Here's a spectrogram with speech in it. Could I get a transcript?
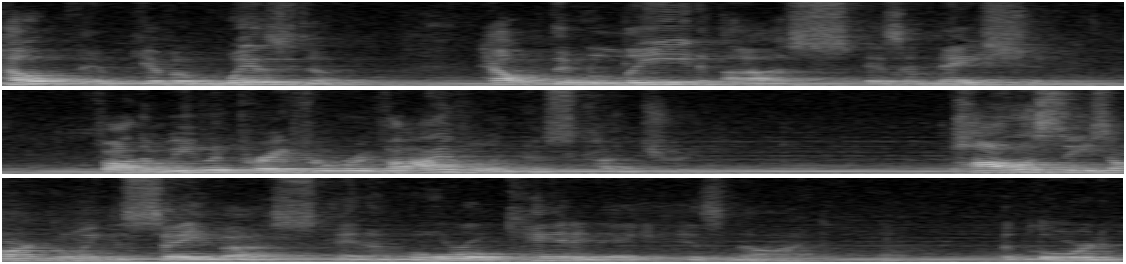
Help them, give them wisdom. Help them lead us as a nation. Father, we would pray for revival in this country. Policies aren't going to save us, and a moral candidate is not. But Lord,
